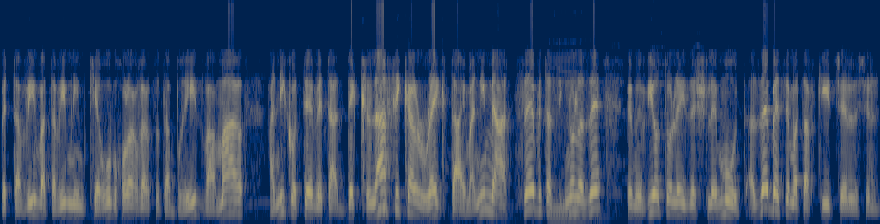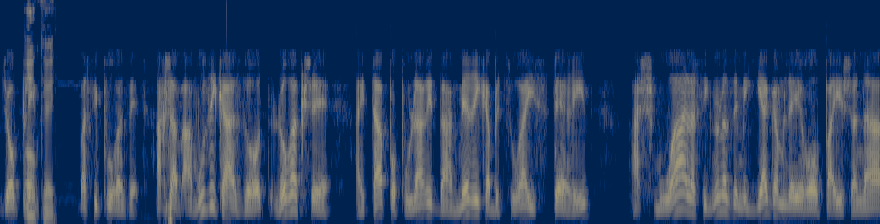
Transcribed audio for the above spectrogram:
בתווים, והתווים נמכרו בכל רחבי ארצות הברית, ואמר, אני כותב את ה-The Classical Ragtime, אני מעצב את הסגנון mm. הזה ומביא אותו לאיזה שלמות. אז זה בעצם התפקיד של, של ג'ופלין okay. אוקיי. בסיפור הזה. עכשיו, המוזיקה הזאת, לא רק ש... הייתה פופולרית באמריקה בצורה היסטרית, השמועה על הסגנון הזה מגיעה גם לאירופה הישנה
